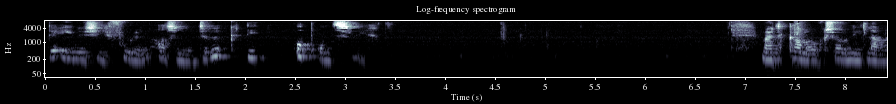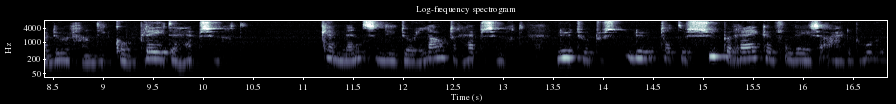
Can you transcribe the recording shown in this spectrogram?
de energie voelen als een druk die op ons ligt. Maar het kan ook zo niet langer doorgaan, die complete hebzucht. Ken mensen die door louter hebzucht nu tot, nu tot de superrijken van deze aarde behoren.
